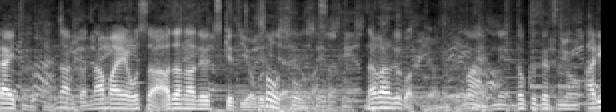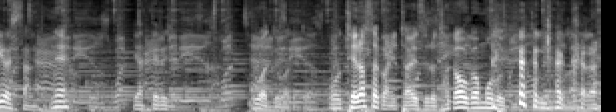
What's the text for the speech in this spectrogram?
ライトな感じなんか名前をさあだ名でつけて呼ぶみたいなのがそうそうさそうそう。なかなかよかったよね。これねまあね毒舌の有吉さんとかね。やってるじゃないですか。よかったよかったこの寺坂に対する高岡もどきだから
